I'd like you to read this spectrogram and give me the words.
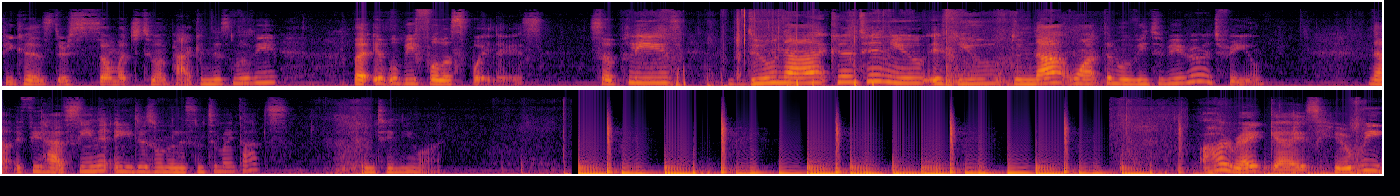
because there's so much to unpack in this movie, but it will be full of spoilers. So please do not continue if you do not want the movie to be ruined for you. Now, if you have seen it and you just want to listen to my thoughts, continue on. All right, guys, here we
